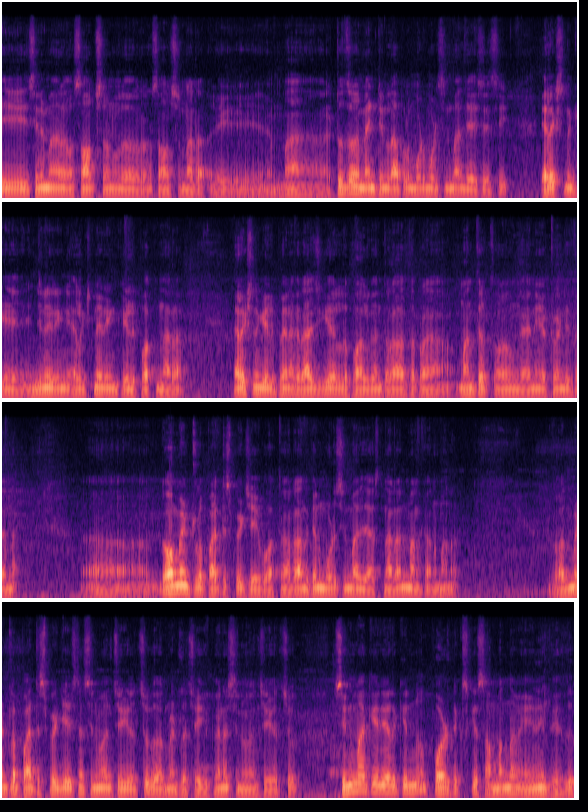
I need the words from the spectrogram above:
ఈ సినిమా సంవత్సరంలో సంవత్సరంన్నర ఈ మా టూ థౌజండ్ నైన్టీన్ లోపల మూడు మూడు సినిమాలు చేసేసి ఎలక్షన్కి ఇంజనీరింగ్ ఎలక్షనీరింగ్కి వెళ్ళిపోతున్నారా? ఎలక్షన్కి వెళ్ళిపోయినాక రాజకీయాల్లో పాల్గొన్న తర్వాత మంత్రిత్వం కానీ ఎటువంటి తన గవర్నమెంట్లో పార్టిసిపేట్ చేయబోతున్నారా? అందుకని మూడు సినిమాలు చేస్తున్నారని మనకు అనుమానాలు. గవర్నమెంట్లో పార్టిసిపేట్ చేసిన సినిమాలు చేయొచ్చు గవర్నమెంట్లో చేయకపోయినా సినిమాలు చేయొచ్చు. సినిమా కెరియర్కి పాలిటిక్స్కి సంబంధం ఏమీ లేదు.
